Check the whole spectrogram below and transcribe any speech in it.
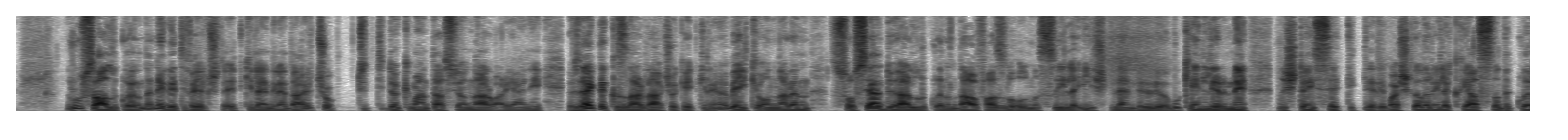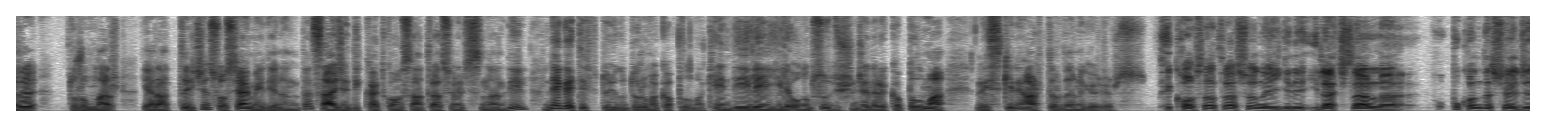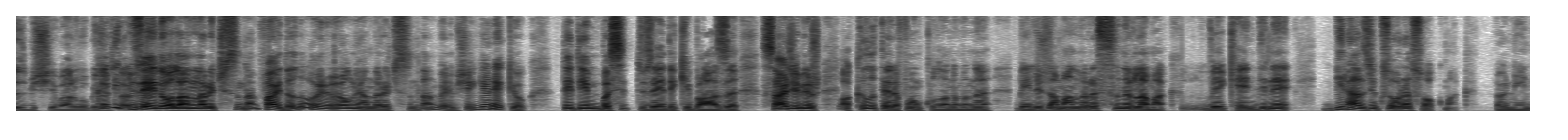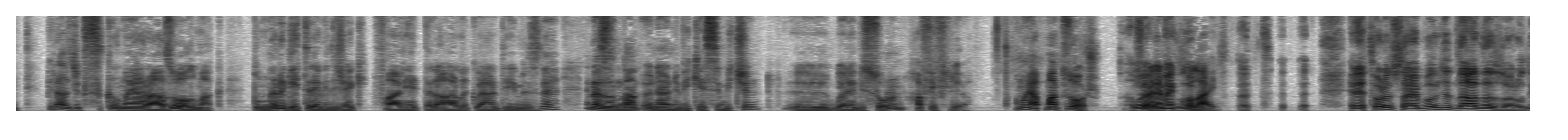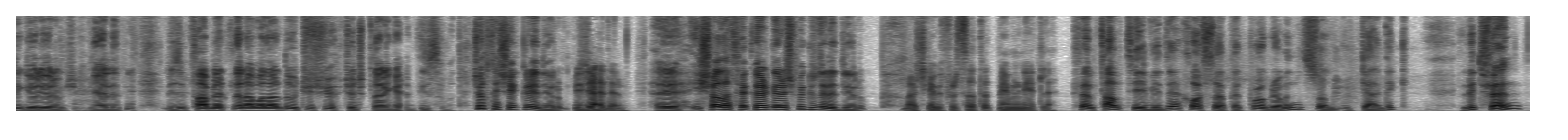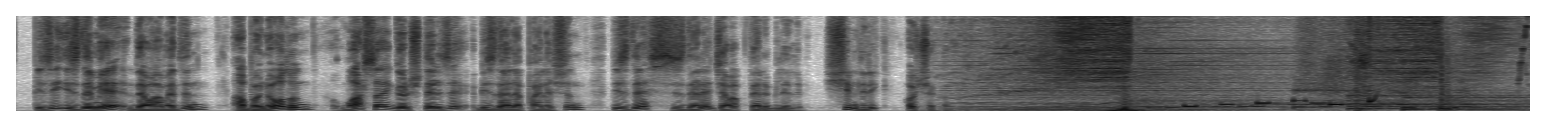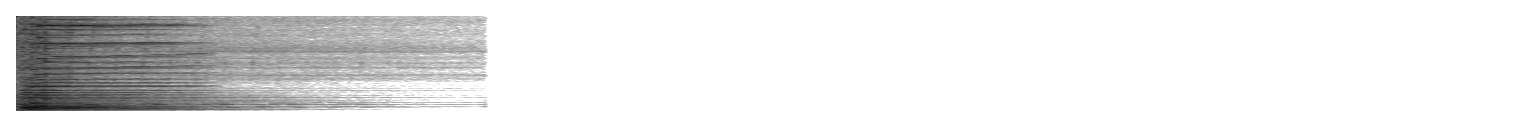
ruh sağlıklarında negatif ölçüde etkilendiğine dair çok ciddi dokümantasyonlar var. Yani özellikle kızlar daha çok etkileniyor. Belki onların sosyal duyarlılıkların daha fazla olmasıyla ilişkilendiriliyor. Bu kendilerini dışta hissettikleri, başkalarıyla kıyasladıkları durumlar yarattığı için sosyal medyanın da sadece dikkat konsantrasyon açısından değil, negatif duygu duruma kapılma, kendiyle ilgili olumsuz düşüncelere kapılma riskini arttırdığını görüyoruz. E, konsantrasyonla ilgili ilaçlarla bu konuda söyleyeceğiz bir şey var mı? Bu Klinik düzeyde olanlar açısından faydalı, olmayanlar açısından böyle bir şey gerek yok. Dediğim basit düzeydeki bazı sadece bir akıllı telefon kullanımını belli zamanlara sınırlamak ve kendini birazcık zora sokmak. Örneğin birazcık sıkılmaya razı olmak. Bunları getirebilecek faaliyetlere ağırlık verdiğimizde en azından önemli bir kesim için böyle bir sorun hafifliyor. Ama yapmak zor. Ama Söylemek zor. kolay. Evet. Hele torun sahibi olunca daha da zor. Onu görüyorum çünkü. Yani bizim tabletler havalarda uçuşuyor çocuklar geldiği zaman. Çok teşekkür ediyorum. Rica ederim. Ee, inşallah tekrar görüşmek üzere diyorum. Başka bir fırsatta memnuniyetle. Efendim Tam TV'de Hoş Sohbet programının sonuna geldik. Lütfen bizi izlemeye devam edin. Abone olun. Varsa görüşlerinizi bizlerle paylaşın. Biz de sizlere cevap verebilelim. Şimdilik hoşçakalın. Thank you.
